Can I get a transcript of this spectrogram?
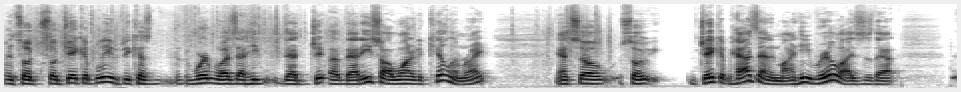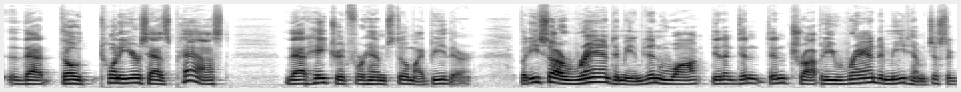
And so, so Jacob leaves because the word was that he that uh, that Esau wanted to kill him, right? And so, so Jacob has that in mind. He realizes that that though 20 years has passed, that hatred for him still might be there. But Esau ran to meet him. He didn't walk, didn't didn't didn't trot, but he ran to meet him. Just a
